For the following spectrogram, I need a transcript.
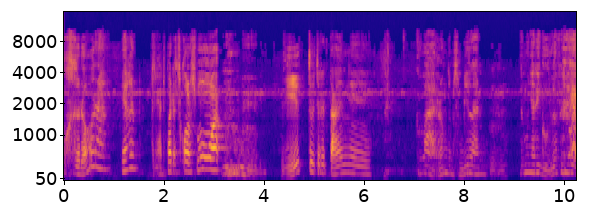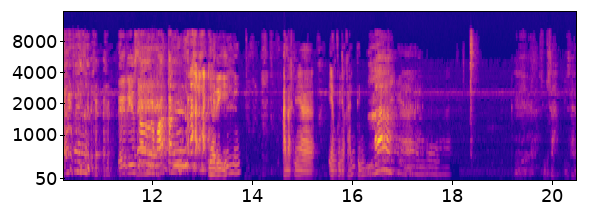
kok kagak ada orang, ya kan? Ternyata pada sekolah semua. Gitu ceritanya. Ke warung jam 9. Lu mau nyari guru apa nyari apa ya? Dari Rizal udah matang. Nyari ini. Anaknya yang punya kantin. Ah. Susah, susah.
